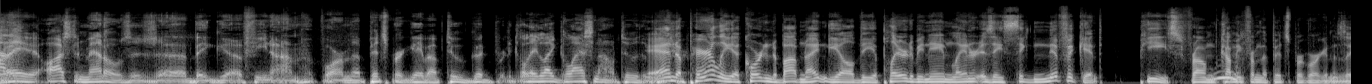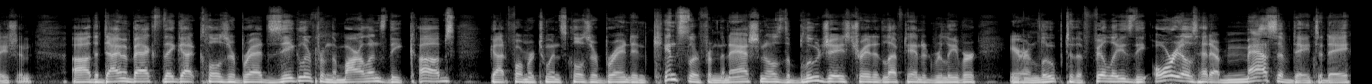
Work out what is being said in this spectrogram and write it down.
one, right? they, Austin Meadows is a big uh, phenom for him. The Pittsburgh gave up two good. Tyler Glasnow too. And pitcher. apparently, according to Bob Nightingale, the player to be named later is a significant piece from coming from the Pittsburgh organization. Uh, the Diamondbacks they got closer Brad Ziegler from the Marlins. The Cubs got former Twins closer Brandon Kintzler from the Nationals. The Blue Jays traded left-handed reliever Aaron Loup to the Phillies. The Orioles had a massive day today.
